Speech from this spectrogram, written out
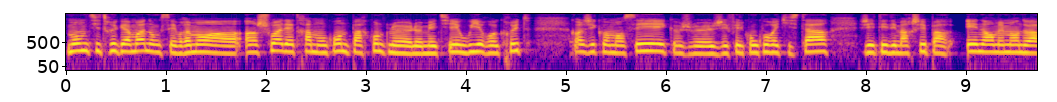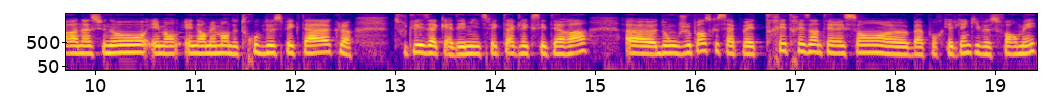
mon petit truc à moi. Donc c'est vraiment un, un choix d'être à mon compte par contre, le, métier, oui, recrute. Quand j'ai commencé et que j'ai fait le concours Equistar, j'ai été démarchée par énormément de haras nationaux, énormément de troupes de spectacles, toutes les académies de spectacles, etc. Euh, donc, je pense que ça peut être très, très intéressant euh, bah, pour quelqu'un qui veut se former.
